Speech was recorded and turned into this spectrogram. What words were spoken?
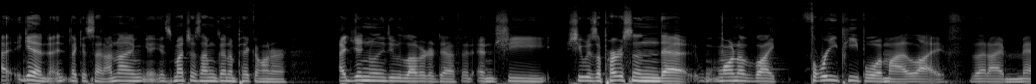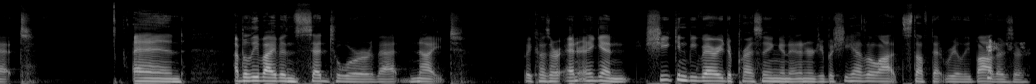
again like i said i'm not as much as i'm gonna pick on her I genuinely do love her to death, and, and she she was a person that one of like three people in my life that I met, and I believe I even said to her that night because her and again she can be very depressing in energy, but she has a lot of stuff that really bothers her.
